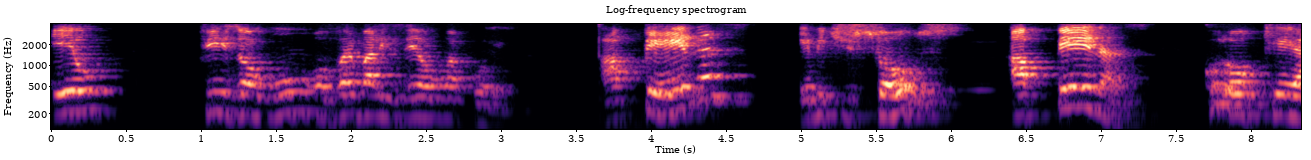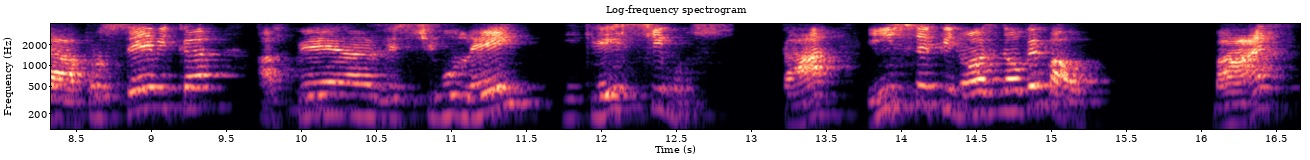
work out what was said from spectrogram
eu fiz algum ou verbalizei alguma coisa. Apenas emiti sons, apenas coloquei a prosêmica, apenas estimulei e criei estímulos, tá? Isso é hipnose não verbal. Mas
